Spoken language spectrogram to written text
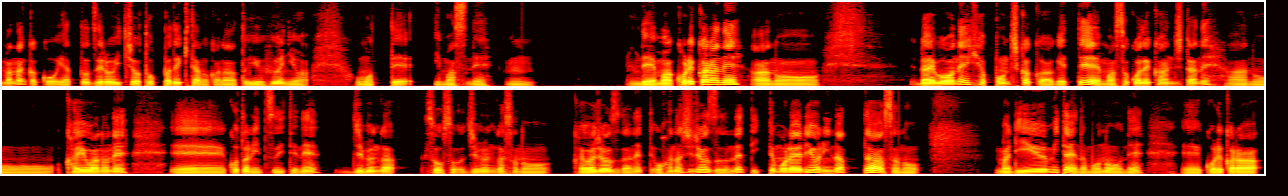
まあなんかこう、やっと01を突破できたのかなというふうには思っていますね。うん。で、まあこれからね、あのライブをね、100本近く上げて、まあ、そこで感じたね、あのー会話のね、えーことについてね、自分が、そうそう、自分がその、会話上手だねって、お話上手だねって言ってもらえるようになった、その、まあ、理由みたいなものをね、えーこれから、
